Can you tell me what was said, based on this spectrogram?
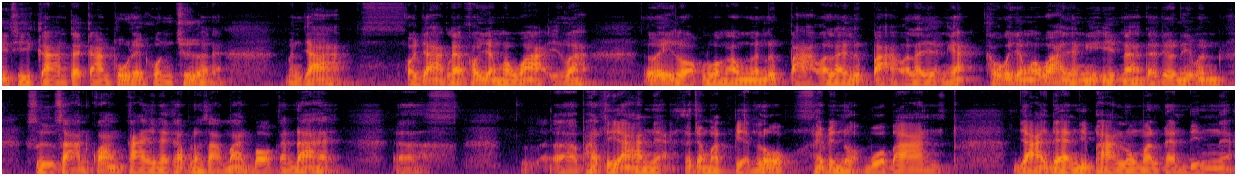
วิธีการแต่การพูดให้คนเชื่อเนี่ย มันยาก พอยากแล้วเขายังมาว่าอีกว่า เอ้ย หลอกลวงเอาเงินหรือเปล่าอะไรหรือเปล่าอะไรอย่างเงี้ยเขาก็ยังมาว่าอย่างนี้อีกนะ แต่เดี๋ยวนี้มันสื่อสารกว้างไกลนะครับ เราสามารถบอกกันได้พระศรีอานเนี่ยก็จะมาเปลี่ยนโลกให้เป็นดอกบัวบาน ย้ายแดนนิพพานลงมาแผ่นดินเนี่ย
